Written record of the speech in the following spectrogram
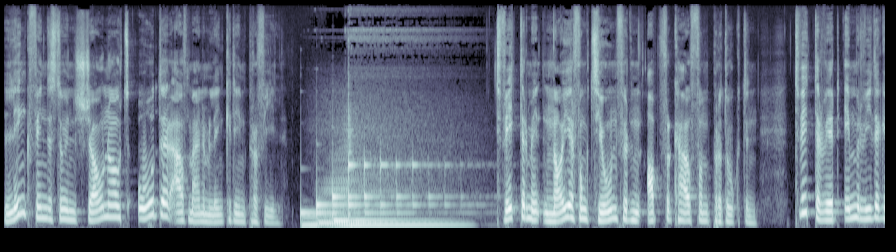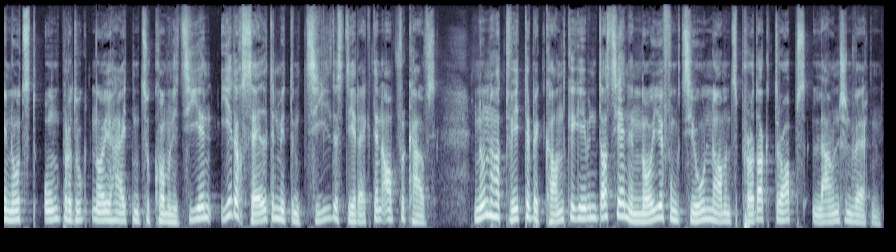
Link findest du in den Show Notes oder auf meinem LinkedIn-Profil. Twitter mit neuer Funktion für den Abverkauf von Produkten. Twitter wird immer wieder genutzt, um Produktneuheiten zu kommunizieren, jedoch selten mit dem Ziel des direkten Abverkaufs. Nun hat Twitter bekannt gegeben, dass sie eine neue Funktion namens Product Drops launchen werden.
